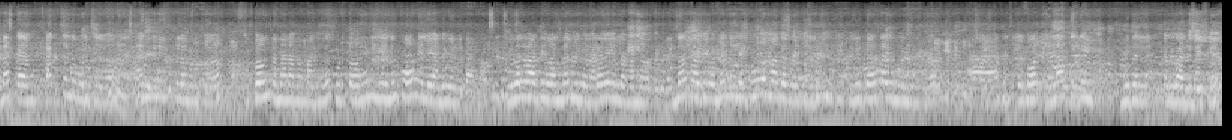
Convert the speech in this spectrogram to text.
வணக்கம். டக்குன்னு முடிச்சிடுவோம் அஞ்சு நிமிஷத்துல முடிச்சிடுவோம் இப்பவும் சொன்னா நம்ம மாட்டீங்க. கொடுத்தவங்க நீங்க இன்னும் போக இல்லையான்னு கேட்டுட்டாங்க. முதல் வாட்டி வந்தா நீங்க வரவே இல்லை மண்டபத்துக்கு. ரெண்டாவது வாட்டி வந்தா நீங்க கூட மாதம் இது தேர்ட் டைம் வந்துருக்கோம் ஃபர்ஸ்ட் ஆஃப் ஆல் எல்லாத்துக்கும் முதல்ல கல்வாதிலேஷன்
